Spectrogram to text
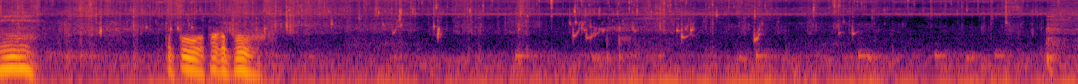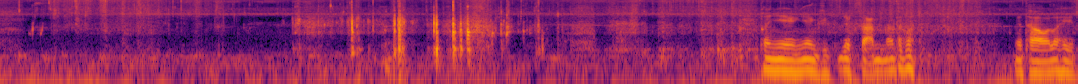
นี่กระปูพ่อกระปู ขยงยังอยากสันนะทุกคนไม่เท่าแล้วเห็น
